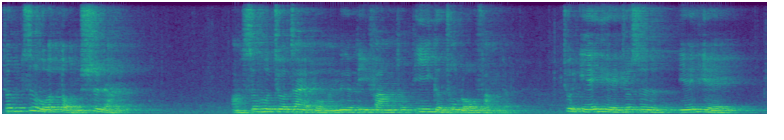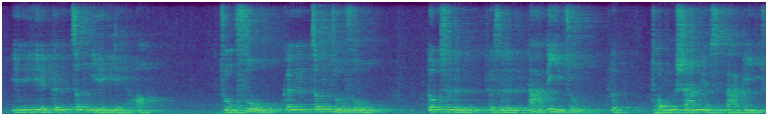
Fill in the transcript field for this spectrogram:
就自我懂事啊，啊，师傅就在我们那个地方，就第一个住楼房的。就爷爷就是爷爷，爷爷跟曾爷爷哈，祖父跟曾祖父都是就是大地主，就从商也是大地主。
